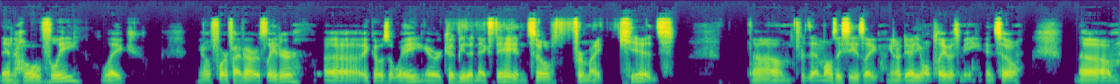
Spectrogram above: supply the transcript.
Then hopefully, like you know, four or five hours later, uh, it goes away, or it could be the next day. And so for my kids, um, for them, all they see is like, you know, daddy won't play with me. And so, um,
